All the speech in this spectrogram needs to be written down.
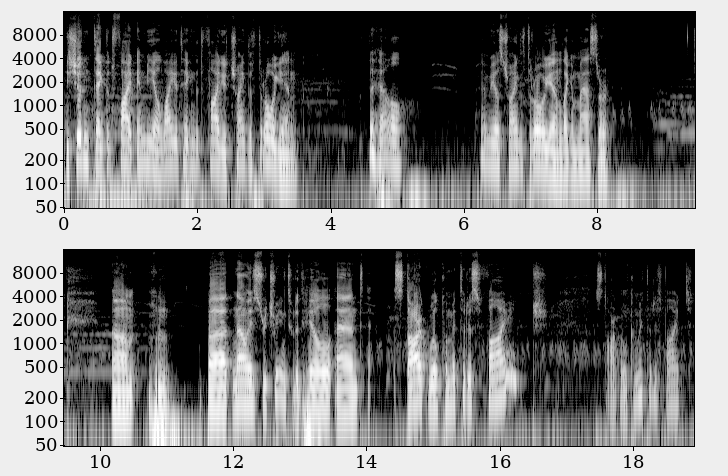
He shouldn't take that fight. MBL, why are you taking that fight? You're trying to throw again. What the hell? MBL's trying to throw again, like a master. Um, but now he's retreating to the hill and Stark will commit to this fight. Stark will commit to this fight.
